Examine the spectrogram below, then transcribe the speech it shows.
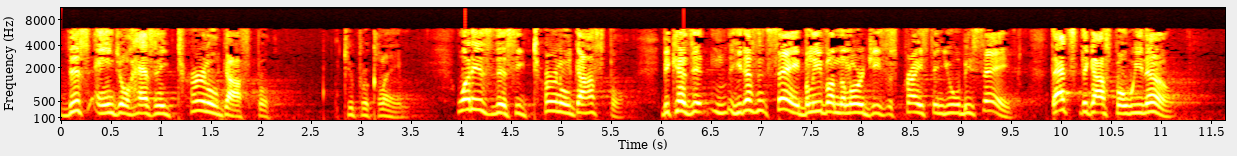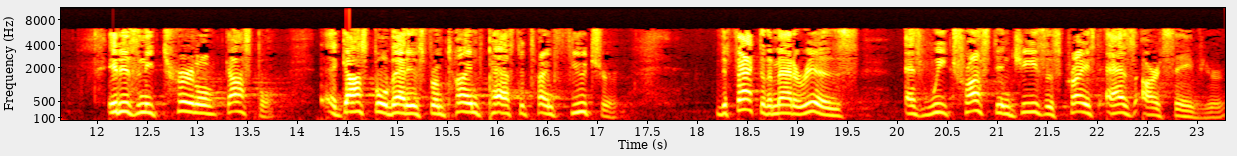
this angel has an eternal gospel to proclaim. What is this eternal gospel? Because it, he doesn't say, believe on the Lord Jesus Christ and you will be saved. That's the gospel we know. It is an eternal gospel. A gospel that is from time past to time future. The fact of the matter is, as we trust in Jesus Christ as our Savior,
